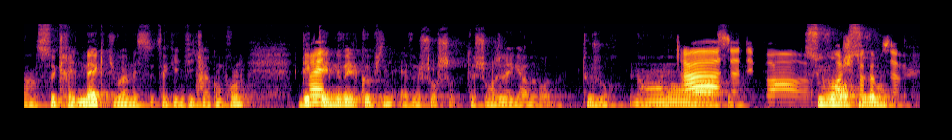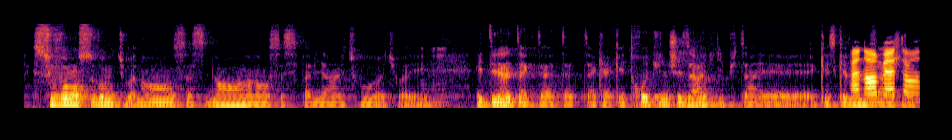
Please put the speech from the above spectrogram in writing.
un secret de mec, tu vois, mais est une fille, tu vas comprendre. Dès que Ouais. t'as une nouvelle copine, elle veut te changer la garde-robe. Toujours. Non, non. Ah, ça dépend. euh. Souvent, moi, je souvent. Souvent, souvent, tu vois, non, ça, non, non, non, ça c'est pas bien et tout, euh, tu vois. Et, et t'es là, t'as, t'as, t'as, t'as claqué trop de thunes chez Zara, tu dis putain, et qu'est-ce qu'elle va Ah non, mais attends,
